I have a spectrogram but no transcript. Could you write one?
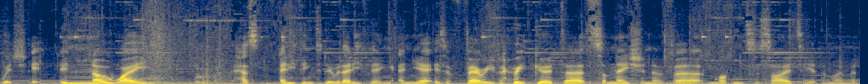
which in no way has anything to do with anything, and yet is a very, very good uh, summation of uh, modern society at the moment.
